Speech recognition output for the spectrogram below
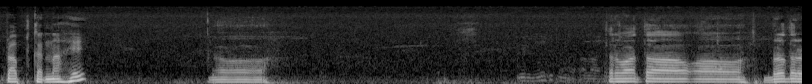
प्राप्त करना है తర్వాత బ్రదర్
